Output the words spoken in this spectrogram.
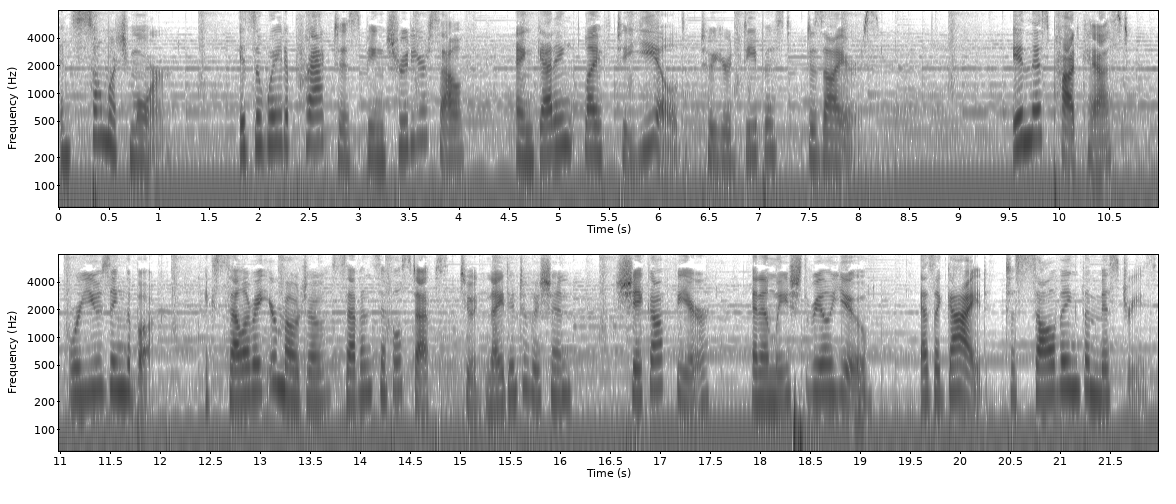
and so much more. It's a way to practice being true to yourself and getting life to yield to your deepest desires. In this podcast, we're using the book Accelerate Your Mojo Seven Simple Steps to Ignite Intuition, Shake Off Fear, and Unleash the Real You as a guide to solving the mysteries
